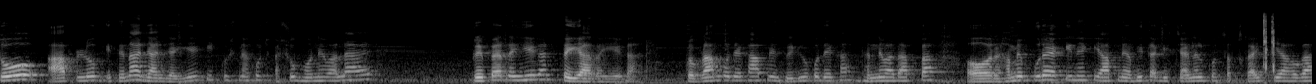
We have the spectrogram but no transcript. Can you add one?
तो आप लोग इतना जान जाइए कि कुछ ना कुछ अशुभ होने वाला है। प्रिपेयर रहिएगा, तैयार रहिएगा। प्रोग्राम को देखा, आपने इस वीडियो को देखा, धन्यवाद आपका। और हमें पूरा यकीन है कि आपने अभी तक इस चैनल को सब्सक्राइब किया होगा।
